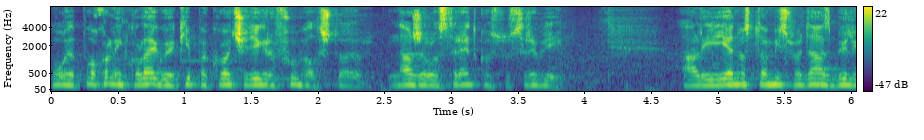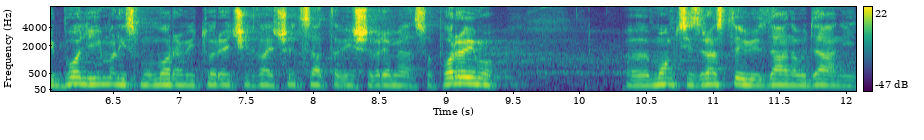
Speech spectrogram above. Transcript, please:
Mogu da pohvalim kolegu ekipa koja će da igra futbal, što je nažalost redkost u Srbiji ali jednostavno mi smo danas bili bolji, imali smo, moram i to reći, 24 sata više vremena da se oporavimo. E, momci izrastaju iz dana u dan i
